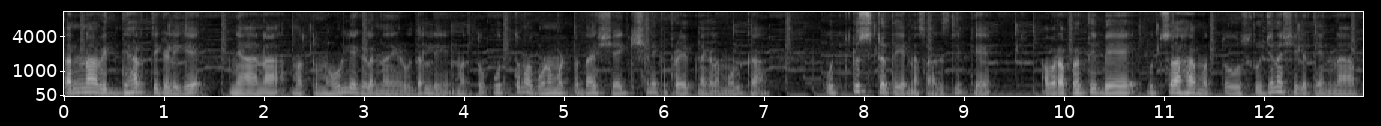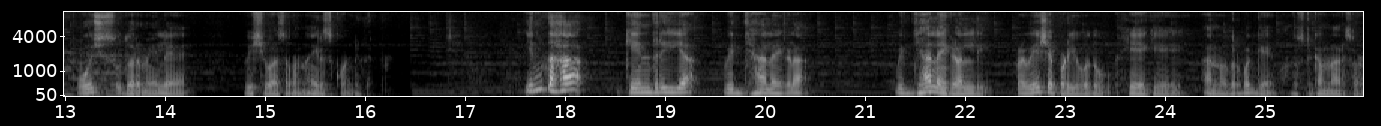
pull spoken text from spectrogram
ತನ್ನ ವಿದ್ಯಾರ್ಥಿಗಳಿಗೆ ಜ್ಞಾನ ಮತ್ತು ಮೌಲ್ಯಗಳನ್ನು ನೀಡುವುದರಲ್ಲಿ ಮತ್ತು ಉತ್ತಮ ಗುಣಮಟ್ಟದ ಶೈಕ್ಷಣಿಕ ಪ್ರಯತ್ನಗಳ ಮೂಲಕ ಉತ್ಕೃಷ್ಟತೆಯನ್ನು ಸಾಧಿಸಲಿಕ್ಕೆ ಅವರ ಪ್ರತಿಭೆ, ಉತ್ಸಾಹ ಮತ್ತು ಸೃಜನಶೀಲತೆಯನ್ನು ಪೋಷಿಸುವುದರ ಮೇಲೆ ವಿಶ್ವಾಸವನ್ನು ಇರಿಸಿಕೊಂಡಿದೆ. ಇಂತಹ ಕೇಂದ್ರೀಯ ವಿದ್ಯಾಲಯಗಳ, ವಿದ್ಯಾಲಯಗಳಲ್ಲಿ ಪ್ರವೇಶ ಪಡೆಯುವುದು ಹೇಗೆ ಅನ್ನೋದ್ರ ಬಗ್ಗೆ ಒಂದಷ್ಟು ಗಮನ ಹರಿಸೋಣ.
